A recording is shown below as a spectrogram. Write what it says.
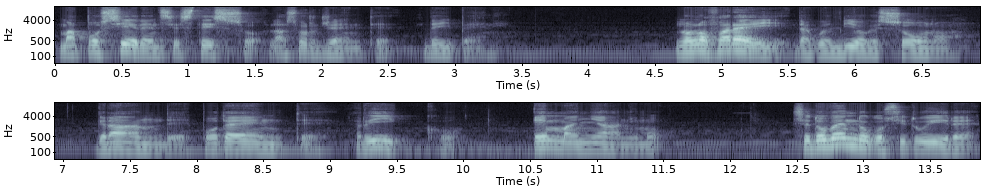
ma possieda in se stesso la sorgente dei beni. Non lo farei da quel Dio che sono, grande, potente, ricco e magnanimo, se dovendo costituire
